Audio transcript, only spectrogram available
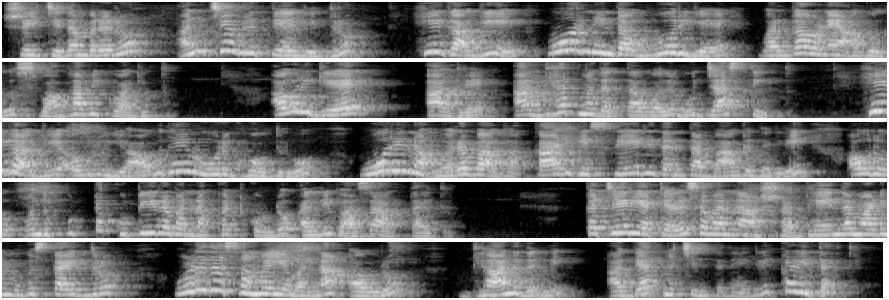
ಶ್ರೀ ಚಿದಂಬರರು ಅಂಚೆ ವೃತ್ತಿಯಲ್ಲಿದ್ದರು ಹೀಗಾಗಿ ಊರಿನಿಂದ ಊರಿಗೆ ವರ್ಗಾವಣೆ ಆಗೋದು ಸ್ವಾಭಾವಿಕವಾಗಿತ್ತು. ಅವರಿಗೆ ಆದರೆ ಆಧ್ಯಾತ್ಮದತ್ತ ಒಲವು ಜಾಸ್ತಿ ಇತ್ತು. ಹೀಗಾಗಿ ಅವರು ಯಾವುದೇ ಊರಿಗೆ ಹೋದರೂ, ಊರಿನ ಹೊರಭಾಗ, ಕಾಡಿಗೆ ಸೇರಿದಂಥ ಭಾಗದಲ್ಲಿ ಅವರು ಒಂದು ಪುಟ್ಟ ಕುಟೀರವನ್ನು ಕಟ್ಕೊಂಡು ಅಲ್ಲಿ ವಾಸ ಆಗ್ತಾ ಇದ್ರು. ಕಚೇರಿಯ ಕೆಲಸವನ್ನ ಶ್ರದ್ಧೆಯಿಂದ ಮಾಡಿ ಮುಗಿಸ್ತಾ ಇದ್ರು. ಉಳಿದ ಸಮಯವನ್ನ ಅವರು ಧ್ಯಾನದಲ್ಲಿ, ಆಧ್ಯಾತ್ಮ ಚಿಂತನೆಯಲ್ಲಿ ಕಳೀತಾ ಇದ್ರು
